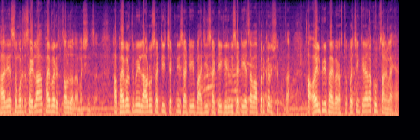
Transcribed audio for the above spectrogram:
हा जे समोरच्या साईडला हा फायबर चालू झाला मशीनचा. हा फायबर तुम्ही लाडूसाठी चटणीसाठी भाजीसाठी गिरवीसाठी याचा वापर करू शकता. हा ऑइल फ्री फायबर असतो. पचन क्रियाला खूप चांगला आहे हा.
